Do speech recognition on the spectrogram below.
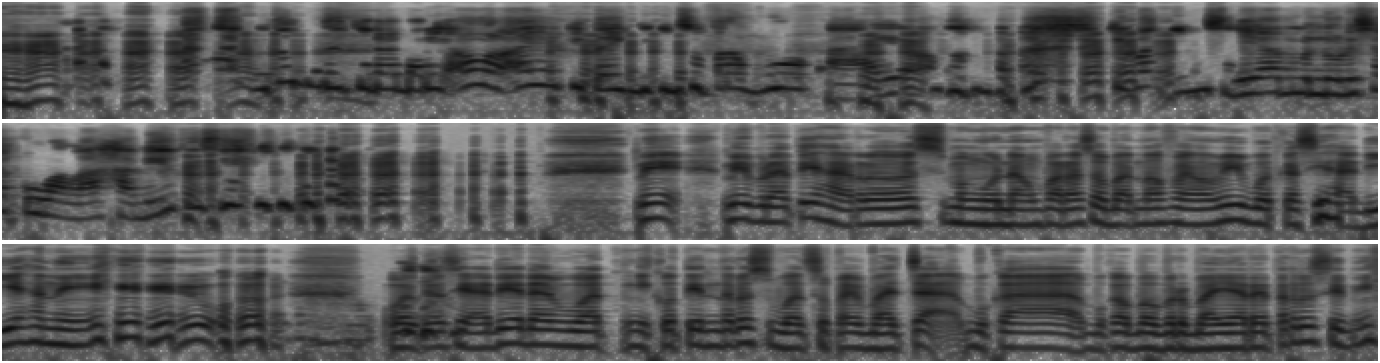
itu rencana dari awal. Ayo kita yang bikin Superbook ayo. Cuma ini saya menulisnya kewalahan itu sih. Nih nih berarti harus mengundang para sobat novelmi buat kasih hadiah nih. Buat kasih hadiah dan buat ngikutin terus buat supaya baca buka buka berbayarnya terus ini.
